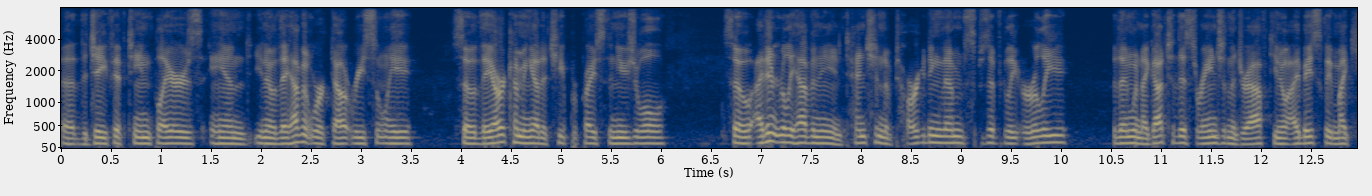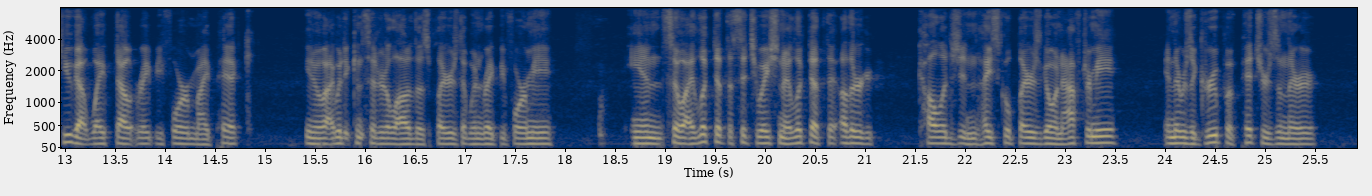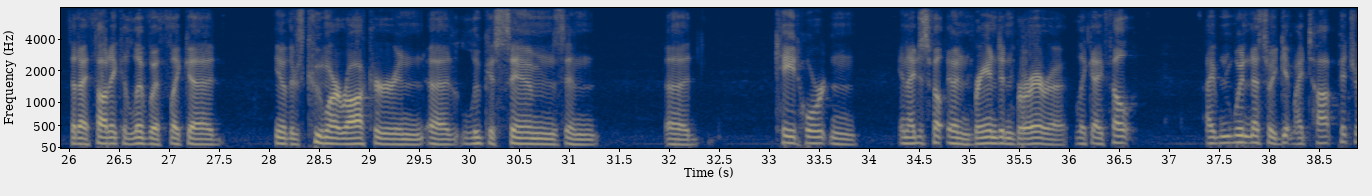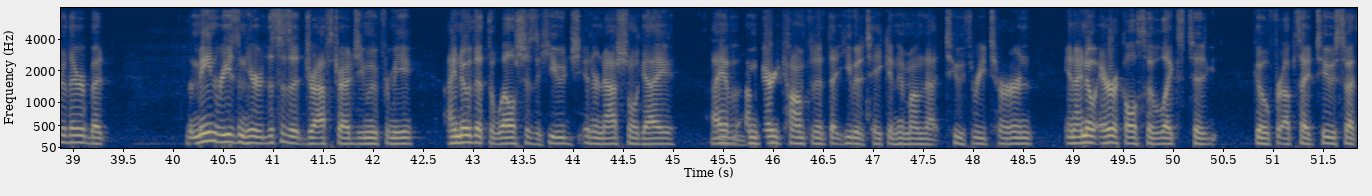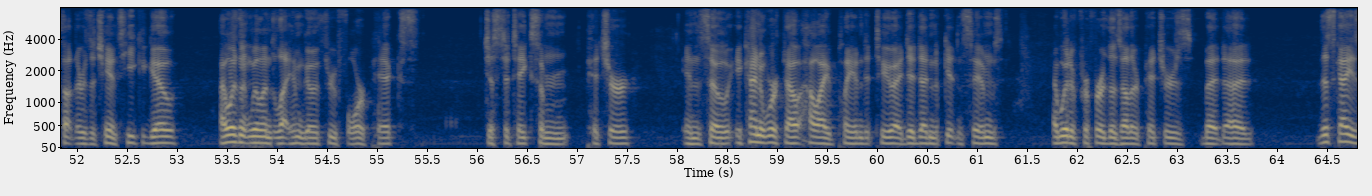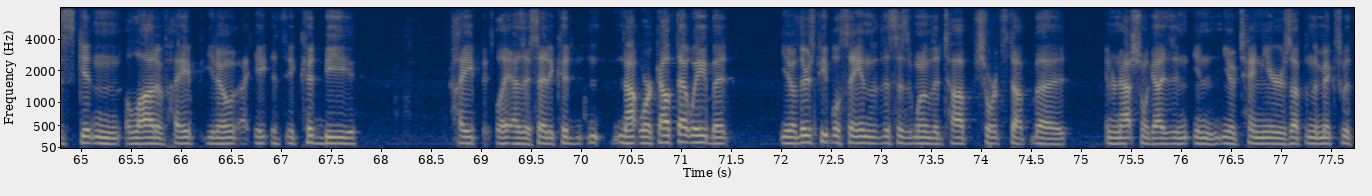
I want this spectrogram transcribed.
uh, the J15 players, and you know they haven't worked out recently. So they are coming at a cheaper price than usual. So I didn't really have any intention of targeting them specifically early. But then when I got to this range in the draft, you know, I basically my queue got wiped out right before my pick. You know, I would have considered a lot of those players that went right before me. And so I looked at the situation, I looked at the other college and high school players going after me, and there was a group of pitchers in there that I thought I could live with, like uh, you know, there's Kumar Rocker and uh, Lucas Sims and uh, Cade Horton, and I just felt and Brandon Barriera. Like I felt I wouldn't necessarily get my top pitcher there, but the main reason here, this is a draft strategy move for me. I know that the Welsh is a huge international guy. I have mm-hmm. I'm very confident that he would have taken him on that two three turn. And I know Eric also likes to go for upside too, so I thought there was a chance he could go. I wasn't willing to let him go through four picks. just to take some pitcher. And so it kind of worked out how I planned it to. I did end up getting Sims. I would have preferred those other pitchers, but uh, this is getting a lot of hype. You know, it, it, could be hype. Like as I said, it could n- not work out that way, but you know, there's people saying that this is one of the top shortstop uh, international guys in, in you know 10 years up in the mix with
